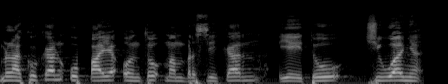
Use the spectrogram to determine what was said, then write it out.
melakukan upaya untuk membersihkan yaitu jiwanya.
